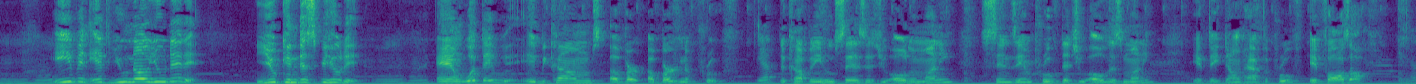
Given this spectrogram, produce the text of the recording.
Mhm. even if you know you did it. You can dispute it, Mhm. and what they it becomes a, ver- a burden of proof. Yep. The company who says that you owe them money sends in proof that you owe this money. If they don't have the proof, it falls off. Yeah.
